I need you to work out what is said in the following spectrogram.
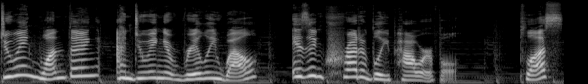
doing one thing and doing it really well is incredibly powerful. Plus,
